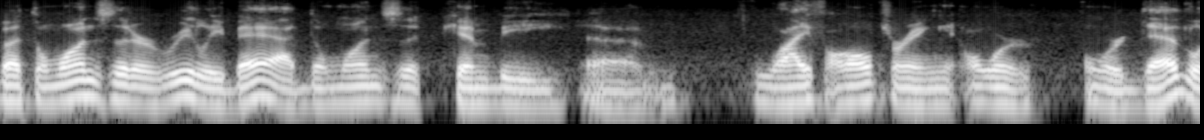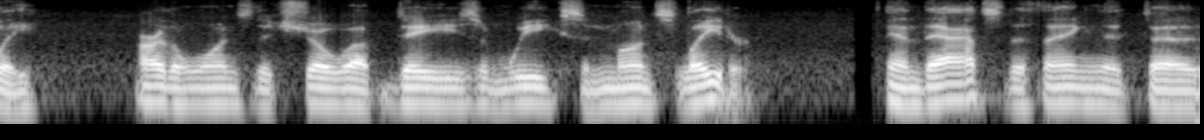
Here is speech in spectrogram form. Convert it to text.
But the ones that are really bad, the ones that can be um, life altering or or deadly, are the ones that show up days and weeks and months later and that's the thing that uh,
